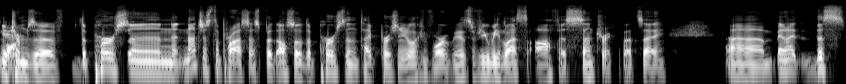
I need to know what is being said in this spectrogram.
in yeah. terms of the person, not just the process, but also the person, the type of person you're looking for. Because if you be less office centric, let's say, um, and I, this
